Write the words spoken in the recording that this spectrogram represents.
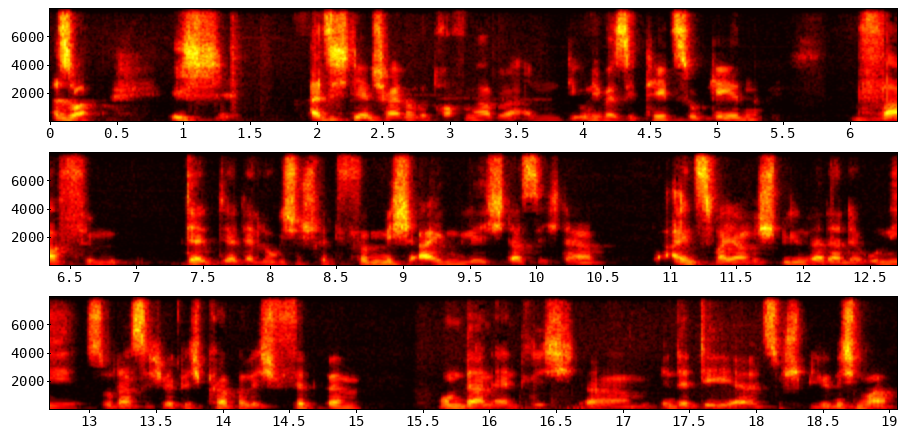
Also ich, als ich die Entscheidung getroffen habe, an die Universität zu gehen, war für, der, der, der logische Schritt für mich eigentlich, dass ich da ein, zwei Jahre spielen werde an der Uni, so dass ich wirklich körperlich fit bin, um dann endlich ähm, in der DEL zu spielen. Nicht nur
